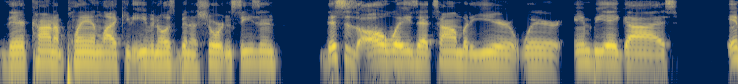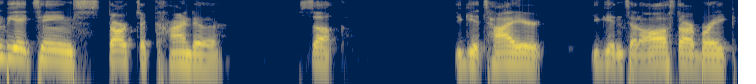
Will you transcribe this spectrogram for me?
they're kind of playing like it, even though it's been a shortened season. This is always that time of the year where NBA guys, NBA teams start to kind of suck. You get tired, you get into the All Star break,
